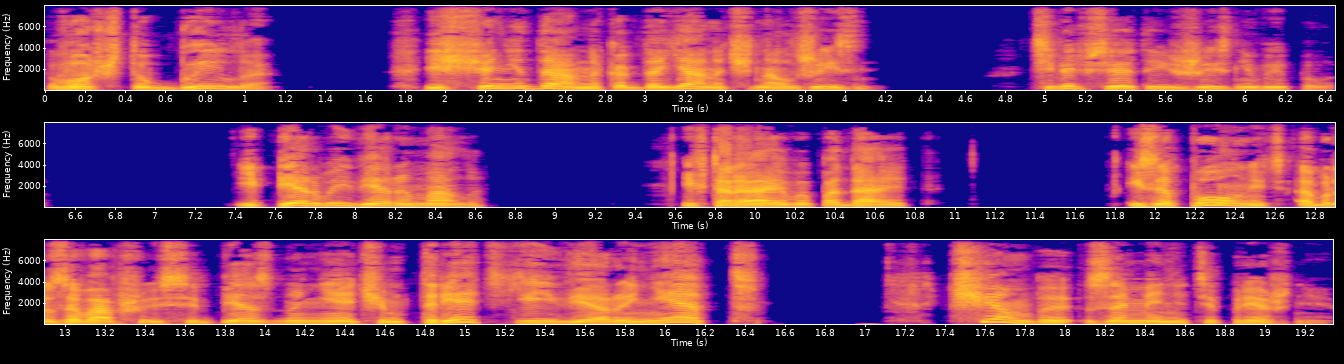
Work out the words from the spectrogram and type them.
Вот что было еще недавно, когда я начинал жизнь. Теперь все это из жизни выпало. И первой веры мало, и вторая выпадает. И заполнить образовавшуюся бездну нечем, третьей веры нет. Чем вы замените прежнее?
